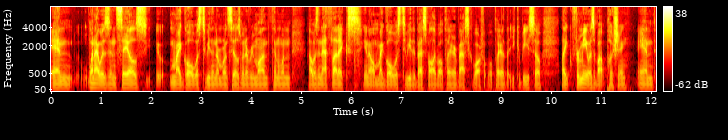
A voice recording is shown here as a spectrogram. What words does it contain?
and when I was in sales, my goal was to be the number one salesman every month. And when I was in athletics, you know, my goal was to be the best volleyball player, basketball, or football player that you could be. So, like for me, it was about pushing. And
